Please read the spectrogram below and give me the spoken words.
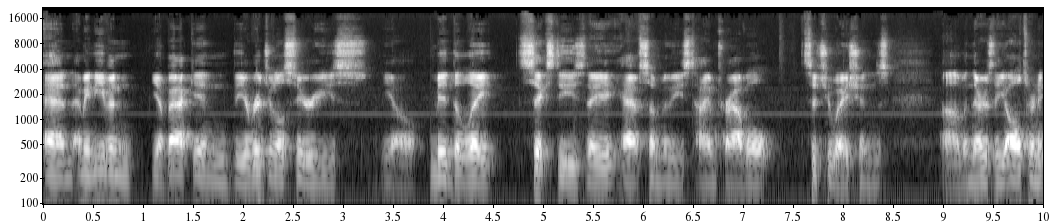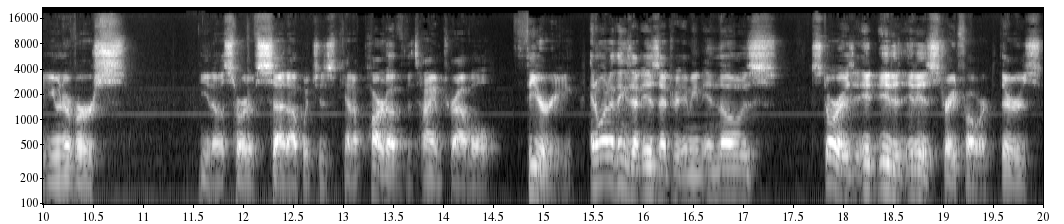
and I mean, even you know, back in the original series, you know, mid to late '60s, they have some of these time travel situations, um, and there's the alternate universe, you know, sort of setup, which is kind of part of the time travel theory. And one of the things that is interesting, I mean, in those stories, it, it, it is straightforward. There's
